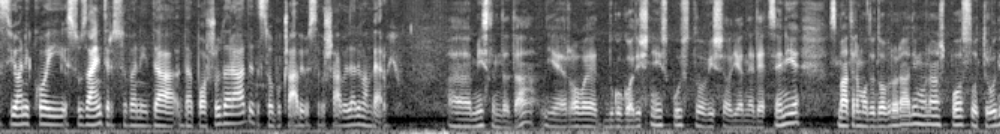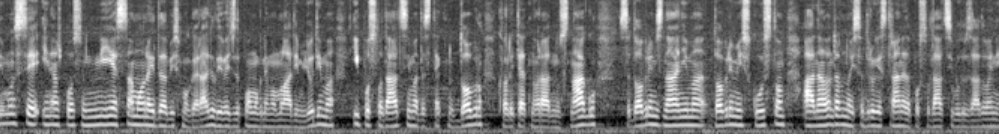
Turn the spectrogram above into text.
svi oni koji su zainteresovani da, da počnu da rade, da se obučavaju, savršavaju, da li vam veruju? A, mislim da da, jer ovo je dugogodišnje iskustvo, više od jedne decenije. Smatramo da dobro radimo naš posao, trudimo se i naš posao nije samo onaj da bismo ga radili, već da pomognemo mladim ljudima i poslodavcima da steknu dobru, kvalitetnu radnu snagu sa dobrim znanjima, dobrim iskustvom, a naravno i sa druge strane da poslodavci budu zadovoljni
